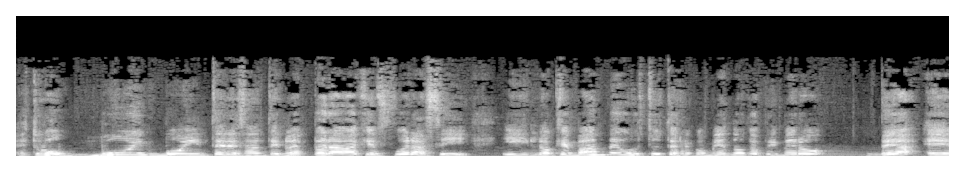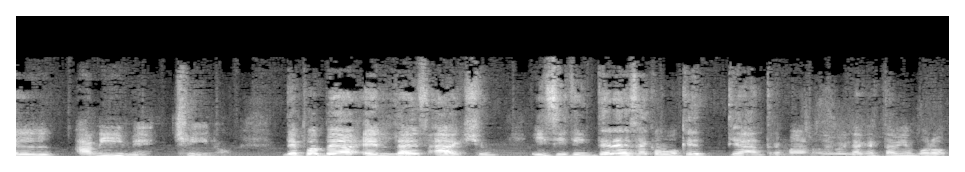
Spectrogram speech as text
estuvo muy, muy interesante. No esperaba que fuera así. Y lo que más me gustó, te recomiendo que primero vea el anime chino. Después vea el live action y si te interesa como que ya entre manos, de verdad que está bien bueno,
